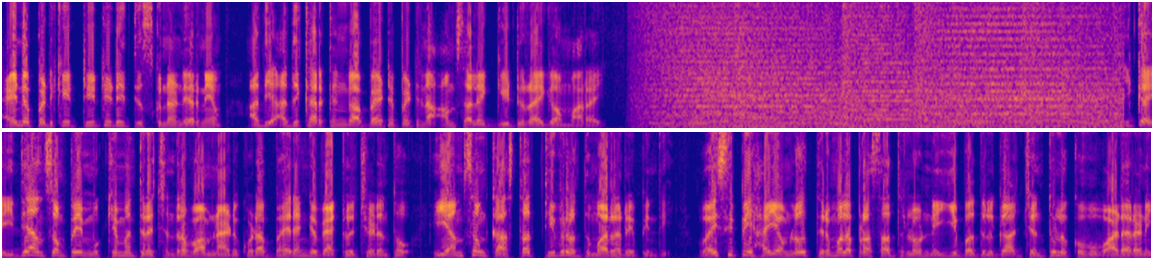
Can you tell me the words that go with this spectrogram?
అయినప్పటికీ టీటీడీ తీసుకున్న నిర్ణయం అది అధికారికంగా బయటపెట్టిన అంశాలే గీటురాయిగా మారాయి. ఇక ఇదే అంశంపై ముఖ్యమంత్రి చంద్రబాబు నాయుడు కూడా బహిరంగ వ్యాఖ్యలు చేయడంతో ఈ అంశం కాస్త తీవ్ర దుమారం రేపింది. వైసీపీ హయాంలో తిరుమల ప్రసాద్లో నెయ్యి బదులుగా జంతువుల కొవ్వు వాడారని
